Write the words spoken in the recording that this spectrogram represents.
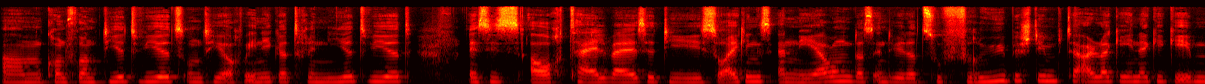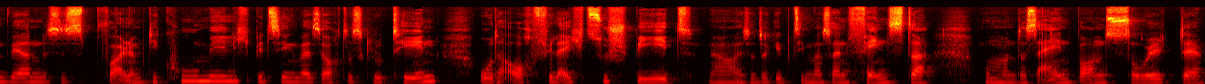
ähm, konfrontiert wird und hier auch weniger trainiert wird. Es ist auch teilweise die Säuglingsernährung, dass entweder zu früh bestimmte Allergene gegeben werden das ist vor allem die Kuhmilch beziehungsweise auch das Gluten oder auch vielleicht zu spät. Ja, also da gibt es immer so ein Fenster, wo man das einbauen sollte.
